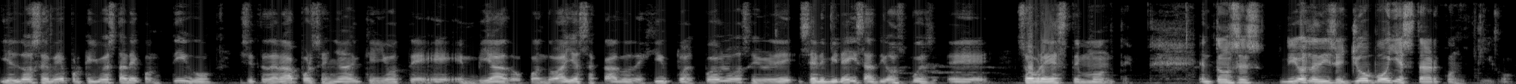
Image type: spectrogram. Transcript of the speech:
Y el 12 ve porque yo estaré contigo y se te dará por señal que yo te he enviado. Cuando hayas sacado de Egipto al pueblo, serviréis a Dios pues, eh, sobre este monte. Entonces Dios le dice, yo voy a estar contigo.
